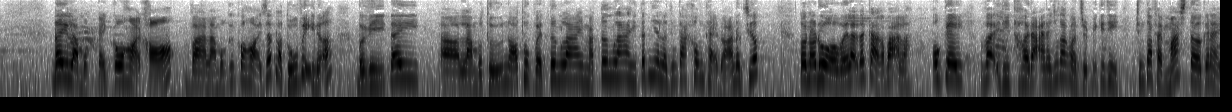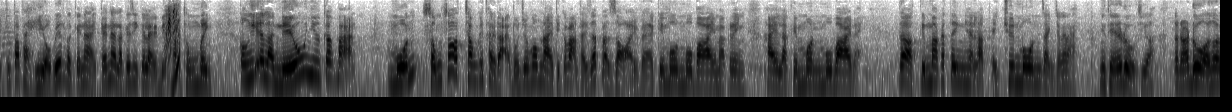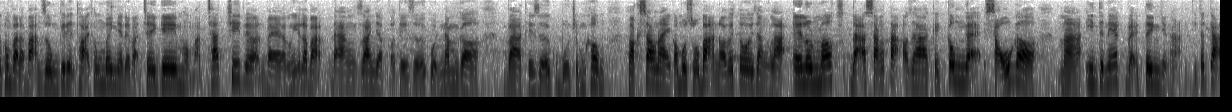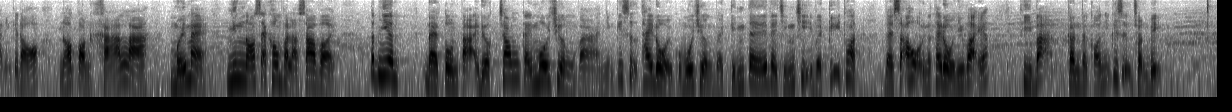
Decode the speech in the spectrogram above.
Đây là một cái câu hỏi khó và là một cái câu hỏi rất là thú vị nữa bởi vì đây à, là một thứ nó thuộc về tương lai mà tương lai thì tất nhiên là chúng ta không thể đoán được trước. Tôi nói đùa với lại tất cả các bạn là ok vậy thì thời đại này chúng ta phải chuẩn bị cái gì? Chúng ta phải master cái này chúng ta phải hiểu biết về cái này. Cái này là cái gì? Cái này là điện thoại thông minh. Có nghĩa là nếu như các bạn muốn sống sót trong cái thời đại 4.0 này thì các bạn phải rất là giỏi về cái môn mobile marketing hay là cái môn mobile này. Tức là cái marketing hay là cái chuyên môn dành cho cái này. Nhưng thế đã đủ chưa? Tôi nói đùa thôi, không phải là bạn dùng cái điện thoại thông minh này để bạn chơi game hoặc bạn chat chít với bạn bè là có nghĩa là bạn đang gia nhập vào thế giới của 5G và thế giới của 4.0 hoặc sau này có một số bạn nói với tôi rằng là Elon Musk đã sáng tạo ra cái công nghệ 6G mà internet vệ tinh chẳng hạn, thì tất cả những cái đó nó còn khá là mới mẻ, nhưng nó sẽ không phải là xa vời. Tất nhiên, để tồn tại được trong cái môi trường và những cái sự thay đổi của môi trường về kinh tế, về chính trị, về kỹ thuật, về xã hội nó thay đổi như vậy á, thì bạn cần phải có những cái sự chuẩn bị.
